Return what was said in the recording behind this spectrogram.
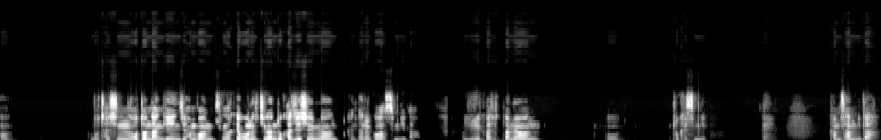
어, 뭐 자신은 어떤 단계인지 한번 생각해 보는 시간도 가지시면 괜찮을 것 같습니다. 뭐 유익하셨다면 뭐 좋겠습니다. 네, 감사합니다.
